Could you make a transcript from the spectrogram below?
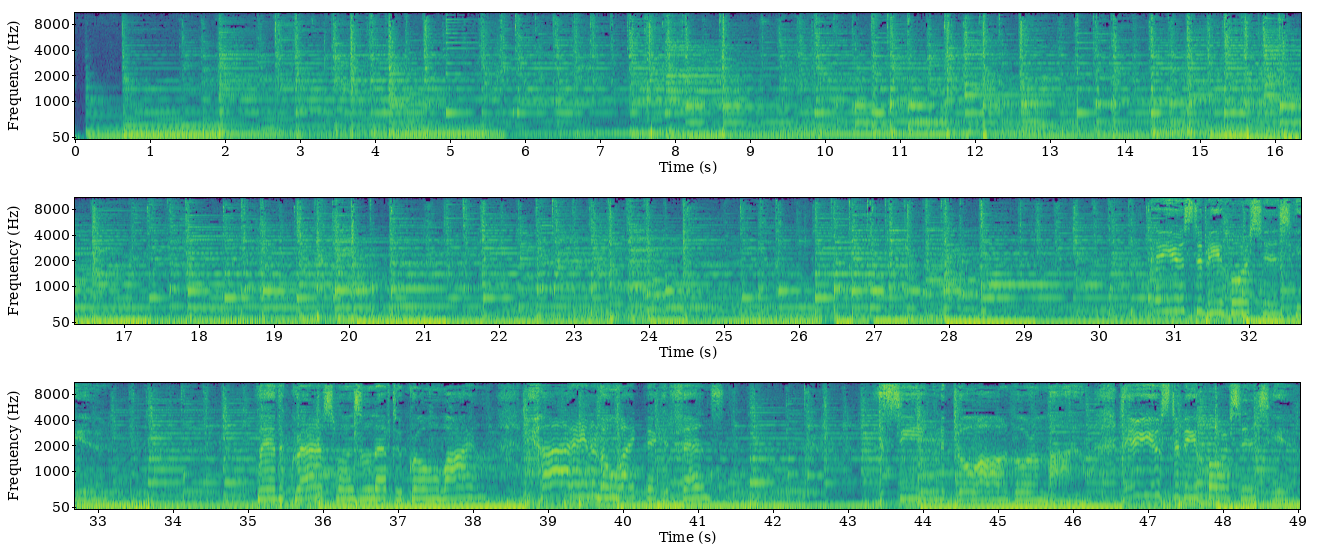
Was left to grow wild behind the white picket fence that seemed to go on for a mile. There used to be horses here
